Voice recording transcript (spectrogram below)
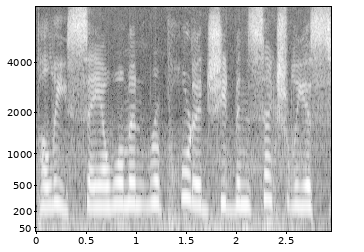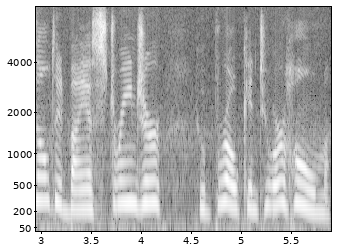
Police say a woman reported she'd been sexually assaulted by a stranger who broke into her home.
